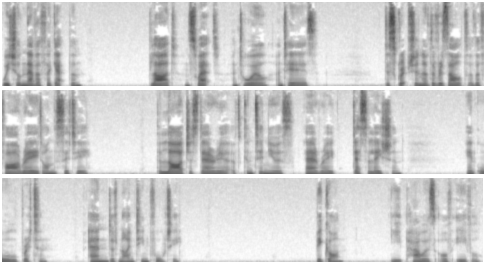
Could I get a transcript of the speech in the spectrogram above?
We shall never forget them blood and sweat and toil and tears. Description of the result of the far raid on the city. The largest area of continuous air raid desolation in all Britain. End of 1940. Begone, ye powers of evil.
